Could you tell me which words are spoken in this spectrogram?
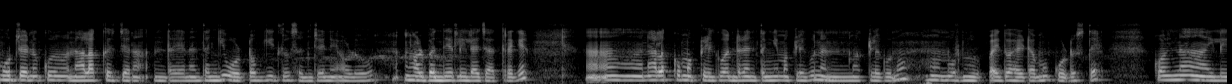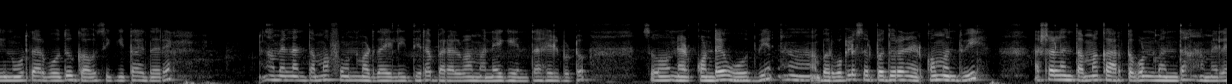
ಮೂರು ಜನಕ್ಕೂ ನಾಲ್ಕು ಜನ, ಅಂದರೆ ನನ್ನ ತಂಗಿ ಹೊರ್ಟೋಗಿದ್ಲು ಸಂಜೆನೇ ಅವಳು. ಅವಳು ಬಂದಿರಲಿಲ್ಲ ಜಾತ್ರೆಗೆ. ನಾಲ್ಕು ಮಕ್ಕಳಿಗೂ ಅಂದರೆ ನನ್ನ ತಂಗಿ ಮಕ್ಕಳಿಗೂ ನನ್ನ ಮಕ್ಳಿಗೂ ನೂರು ನೂರು ರೂಪಾಯ್ದು ಐಟಮು ಕೊಡಿಸ್ದೆ. ಕೊಯ್ನ ಇಲ್ಲಿ ನೋಡ್ತಾ ಇರ್ಬೋದು ಗಾವ್ ಸಿಗಿತಾ ಇದ್ದಾರೆ ಆಮೇಲೆ ನನ್ನ ತಮ್ಮ ಫೋನ್ ಮಾಡ್ದೆ ಇಲ್ಲಿದ್ದೀರಾ ಬರಲ್ವಾ ಮನೆಗೆ ಅಂತ ಹೇಳಿಬಿಟ್ಟು. ಸೊ ನಡ್ಕೊಂಡೇ ಹೋದ್ವಿ. ಬರುವಾಗಲೂ ಸ್ವಲ್ಪ ದೂರ ನಡ್ಕೊಂಬಂದ್ವಿ ಅಷ್ಟರಲ್ಲಿ ನನ್ನ ತಮ್ಮ ಕಾರ್ ತೊಗೊಂಡು ಬಂದ. ಆಮೇಲೆ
